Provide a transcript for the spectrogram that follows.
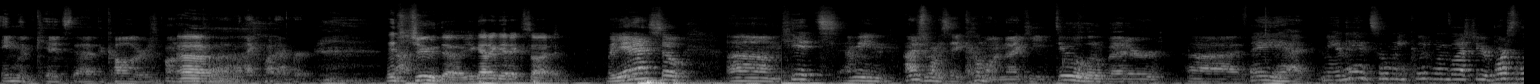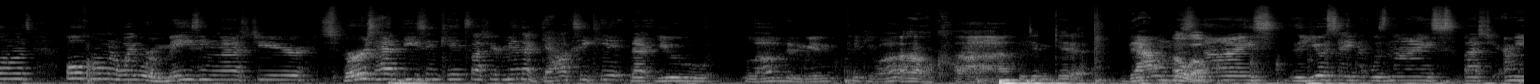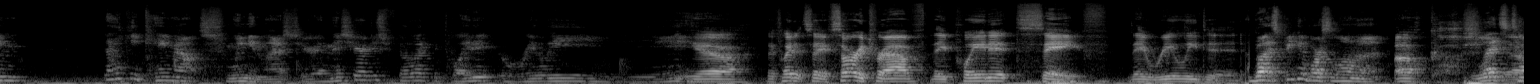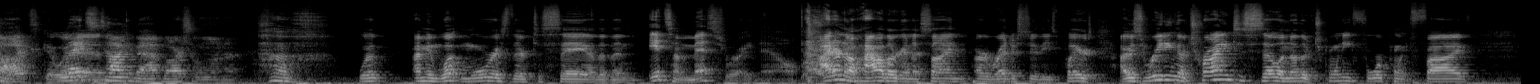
England kids that have the collars on, Uh. like whatever. it's Jude though. You gotta get excited. But yeah, so um, kits. I mean, I just want to say, come on, Nike, do a little better. Uh, they had, man, they had so many good ones last year. Barcelona's both home and away were amazing last year. Spurs had decent kits last year. Man, that Galaxy kit that you loved and we didn't pick you up. Oh crap. Uh, we didn't get it. that one was Oh, well. nice. The USA was nice last year. I mean, Nike came out swinging last year, and this year I just feel like they played it really. Yeah, they played it safe. Sorry, Trav. They played it safe. They really did. But speaking of Barcelona, Oh gosh. let's Yeah, talk. Let's go Let's ahead. talk about Barcelona. what I mean, what more is there to say other than it's a mess right now? I don't know how they're gonna sign or register these players. I was reading they're trying to sell another twenty four point five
